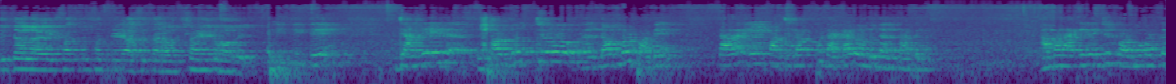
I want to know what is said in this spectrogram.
বিদ্যালয়ের ছাত্রছাত্রীরা আছে, তারা উৎসাহিত হবে। যাদের সর্বোচ্চ নম্বর পাবে তারা এই পাঁচ লক্ষ টাকার অনুদান পাবে আমার আগের একজন কর্মকর্তা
